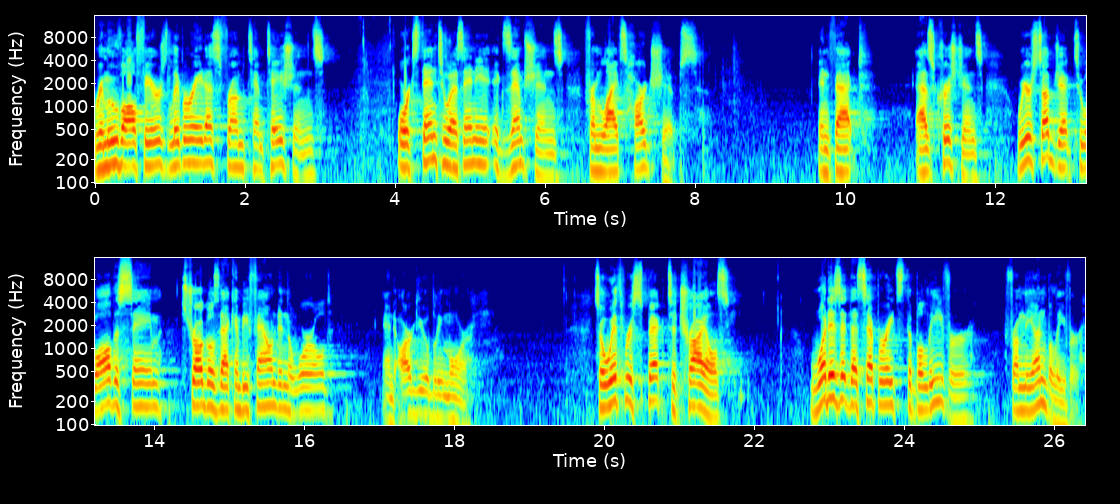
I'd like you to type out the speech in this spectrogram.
remove all fears, liberate us from temptations or extend to us any exemptions from life's hardships. In fact, as Christians, we're subject to all the same struggles that can be found in the world and arguably more. So, with respect to trials, what is it that separates the believer from the unbeliever?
